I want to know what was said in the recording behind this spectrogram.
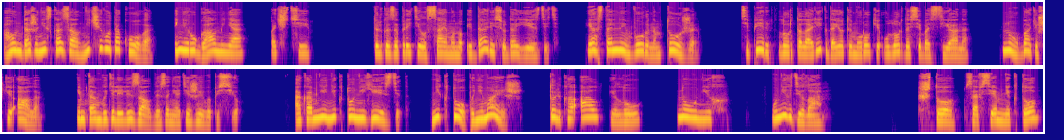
А он даже не сказал ничего такого и не ругал меня почти. Только запретил Саймону и Даре сюда ездить, и остальным воронам тоже. Теперь лорд Аларик дает им уроки у лорда Себастьяна, ну, батюшки Алла. Им там выделили зал для занятий живописью. А ко мне никто не ездит. Никто, понимаешь? Только Ал и Лу. Но у них... у них дела. Что, совсем никто?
